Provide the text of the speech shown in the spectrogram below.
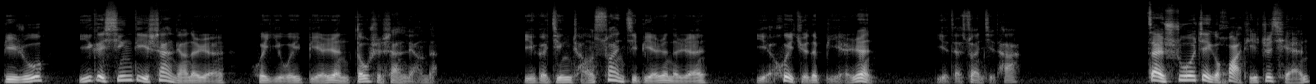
比如，一个心地善良的人会以为别人都是善良的；一个经常算计别人的人，也会觉得别人。也在算计他。在说这个话题之前，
